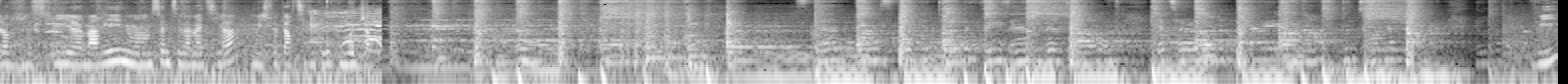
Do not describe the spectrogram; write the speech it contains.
alors je suis euh, Marine, mon scène c'est Mamatia, mais je fais partie du groupe Moja. Oui,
